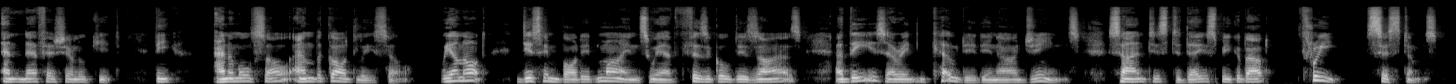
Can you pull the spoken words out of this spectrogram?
and Nefesh Elokit, the animal soul and the godly soul. We are not disembodied minds. We have physical desires, and these are encoded in our genes. Scientists today speak about three systems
